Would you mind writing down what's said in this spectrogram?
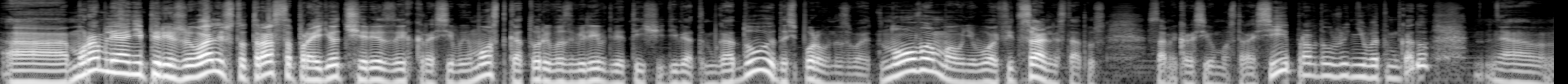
А, мурамляне переживали, что трасса пройдет через их красивый мост, который возвели в 2009 году, и до сих пор его называют новым, а у него официальный статус самый красивый мост России, правда, уже не в этом году, а,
